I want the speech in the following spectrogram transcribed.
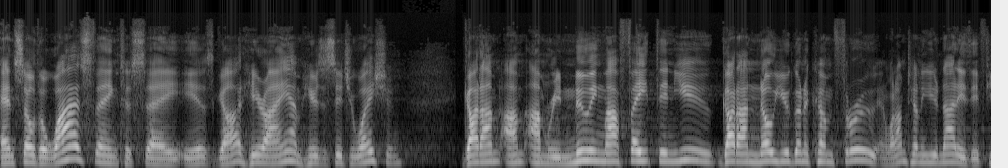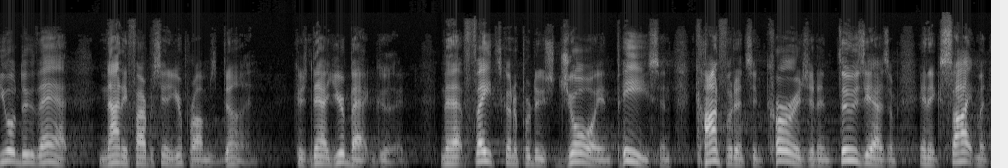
And so the wise thing to say is, God, here I am. Here's the situation. God, I'm, I'm, I'm renewing my faith in you. God, I know you're going to come through. And what I'm telling you tonight is if you'll do that, 95% of your problem's done because now you're back good. Now that faith's going to produce joy and peace and confidence and courage and enthusiasm and excitement.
